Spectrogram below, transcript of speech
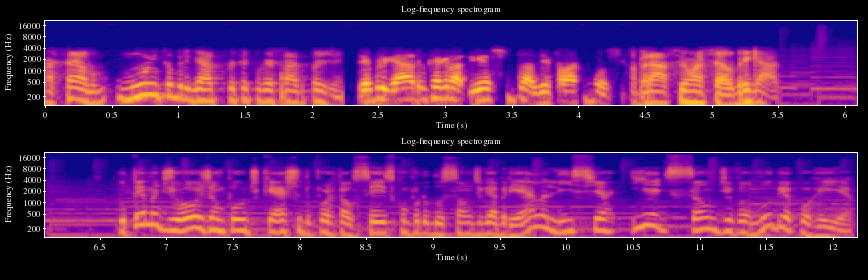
Marcelo, muito obrigado por ter conversado com a gente. Obrigado, eu que agradeço, um prazer falar com você. Abraço, viu, Marcelo, obrigado. O tema de hoje é um podcast do Portal 6 com produção de Gabriela Lícia e edição de Vanúbia Correia.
